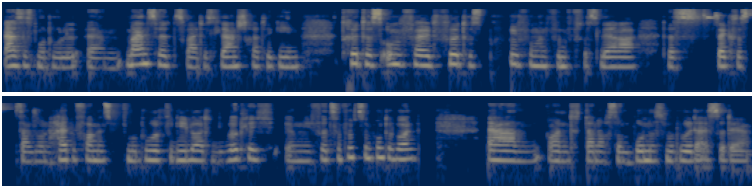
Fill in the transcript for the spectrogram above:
Erstes Modul ähm, Mindset, zweites Lernstrategien, drittes Umfeld, viertes Prüfungen, fünftes Lehrer. Das sechste ist dann so ein High-Performance-Modul für die Leute, die wirklich irgendwie 14, 15 Punkte wollen. Ähm, und dann noch so ein Bonusmodul, da ist so der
